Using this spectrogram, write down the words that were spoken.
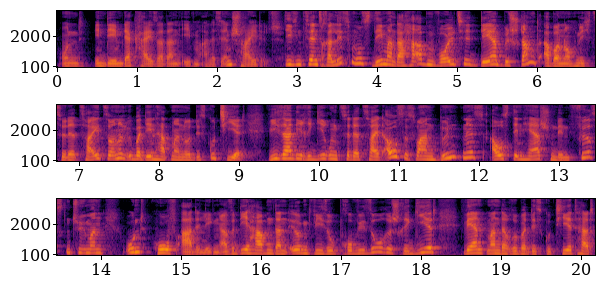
und in dem der Kaiser dann eben alles entscheidet. Diesen Zentralismus, den man da haben wollte, der bestand aber noch nicht zu der Zeit, sondern über den hat man nur diskutiert. Wie sah die Regierung zu der Zeit aus? Es war ein Bündnis aus den herrschenden Fürstentümern und Hofadeligen. Also die haben dann irgendwie so provisorisch regiert, während man darüber diskutiert hat,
